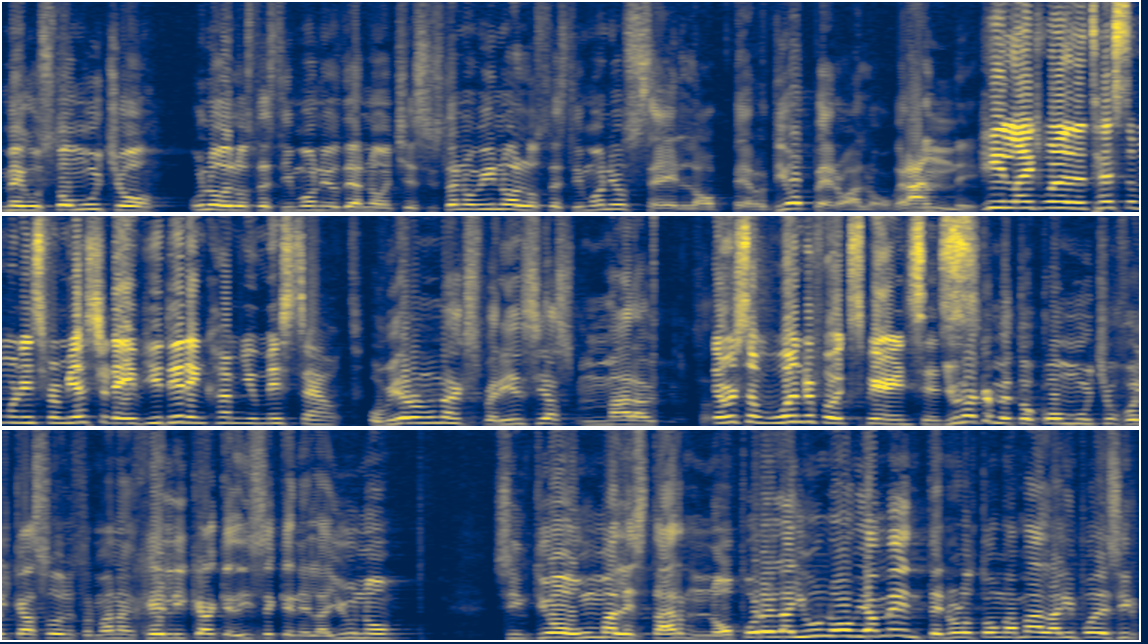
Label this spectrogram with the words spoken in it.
me gustó mucho uno de los testimonios de anoche. Si usted no vino a los testimonios, se lo perdió, pero a lo grande. He liked one of the testimonies from yesterday. If you didn't come, you missed out. Hubieron unas experiencias maravillosas. There were some wonderful experiences. Y una que me tocó mucho fue el caso de nuestra hermana Angélica, que dice que en el ayuno sintió un malestar, no por el ayuno, obviamente, no lo toma mal. Alguien puede decir,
